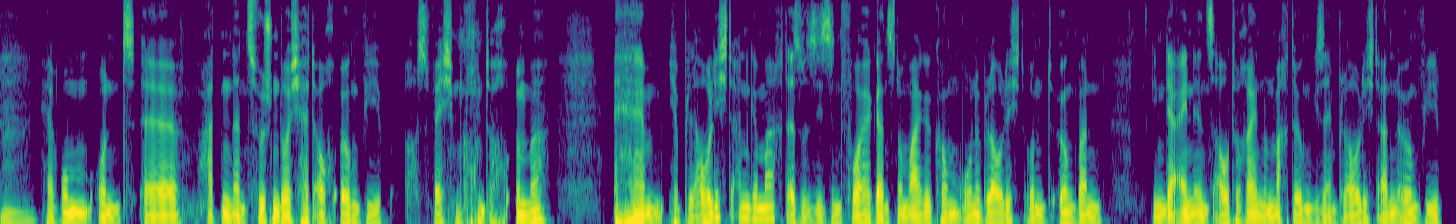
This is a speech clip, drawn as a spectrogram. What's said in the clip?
Hm. herum und äh, hatten dann zwischendurch halt auch irgendwie, aus welchem Grund auch immer, ähm, ihr Blaulicht angemacht. Also sie sind vorher ganz normal gekommen ohne Blaulicht und irgendwann ging der eine ins Auto rein und machte irgendwie sein Blaulicht an, irgendwie,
